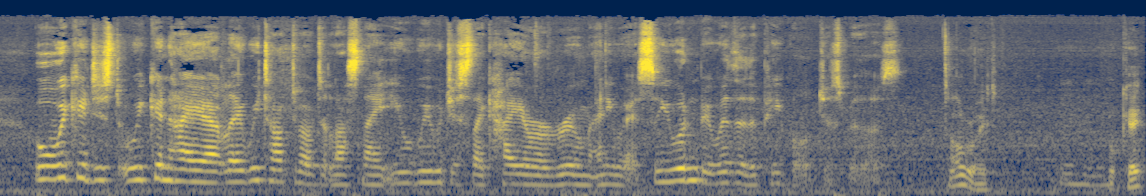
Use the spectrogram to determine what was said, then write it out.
well, we could just we can hire like we talked about it last night. You we would just like hire a room anyway, so you wouldn't be with other people, just with us. All right. mm-hmm. Okay.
